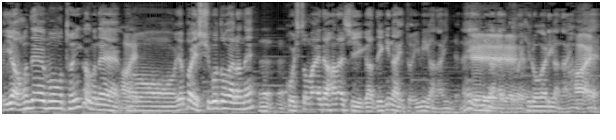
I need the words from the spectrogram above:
いや、ほんで、もうとにかくね、はいこの、やっぱり仕事柄ね、あ。こう人前で話ができないと意味がないんでね、ええ意味がないとか広がりがないんで、はい。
